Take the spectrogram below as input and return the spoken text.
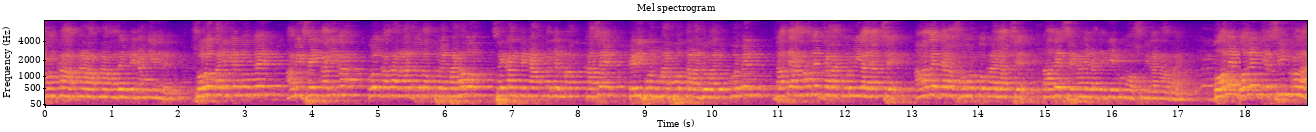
সংখ্যা আপনারা, আপনার আমাদেরকে জানিয়ে দেবেন। ষোলো তারিখের মধ্যে আমি সেই তালিকা কলকাতার রাজ্য দপ্তরে পাঠাবো। সেখান থেকে আপনাদের কাছে টেলিফোন মারফত তারা যোগাযোগ করবেন, যাতে আমাদের যারা কর্মীরা যাচ্ছে, আমাদের যারা সমর্থকরা যাচ্ছে, তাদের সেখানে যাতে গিয়ে কোনো অসুবিধা না হয়। দলের দলের যে শৃঙ্খলা,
